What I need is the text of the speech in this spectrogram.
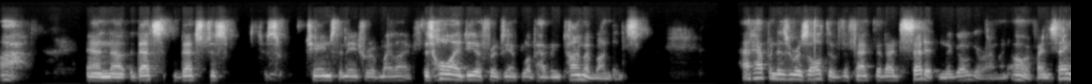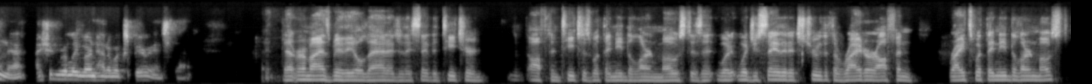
Ah, and uh, that's that's just just changed the nature of my life. This whole idea, for example, of having time abundance, that happened as a result of the fact that I'd said it in the Go Giver. I went, oh, if I'm saying that, I should really learn how to experience that. That reminds me of the old adage. They say the teacher often teaches what they need to learn most. Is it? Would, would you say that it's true that the writer often writes what they need to learn most?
